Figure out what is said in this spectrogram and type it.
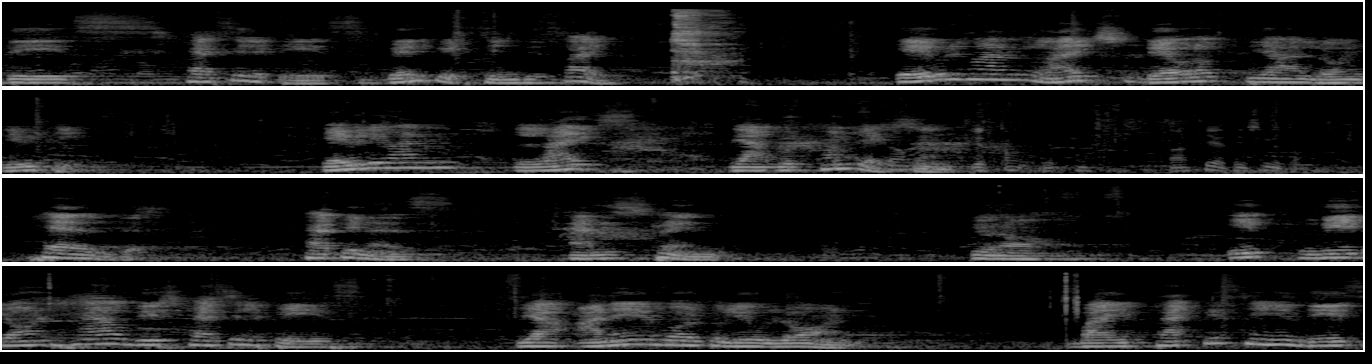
these facilities, benefits in this life? Everyone likes to develop their longevity. Everyone likes their good complexion, health, happiness, and strength. You know, if we don't have these facilities, we are unable to live long. By practicing these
